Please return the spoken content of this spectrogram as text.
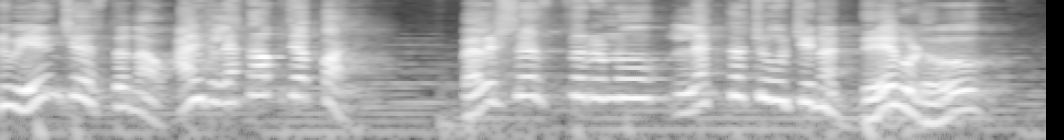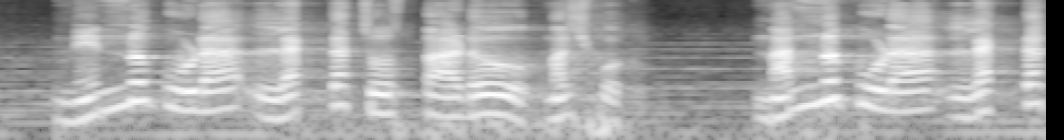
నువ్వేం చేస్తున్నావు? ఆయనకి లెక్క చెప్పాలి. బలశస్త్రును లెక్క చూచిన దేవుడు నిన్ను కూడా లెక్క చూస్తాడు. మర్చిపోకు. నన్ను కూడా లెక్క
